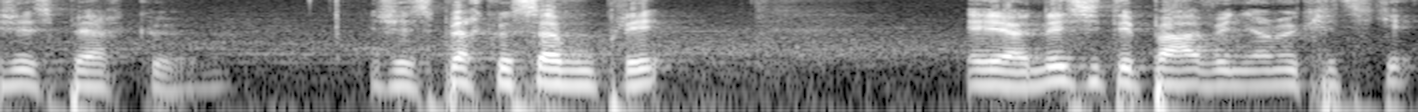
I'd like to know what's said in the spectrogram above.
j'espère que j'espère que ça vous plaît. Et euh, n'hésitez pas à venir me critiquer.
